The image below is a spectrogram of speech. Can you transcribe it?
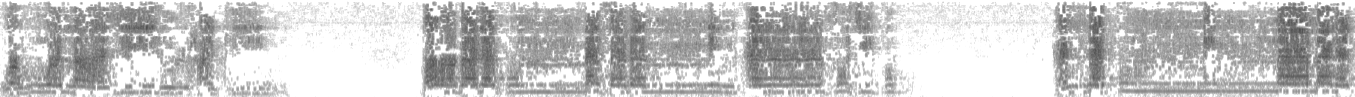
وهو العزيز الحكيم. ضرب لكم مثلا من أنفسكم هل لكم مما ملكت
